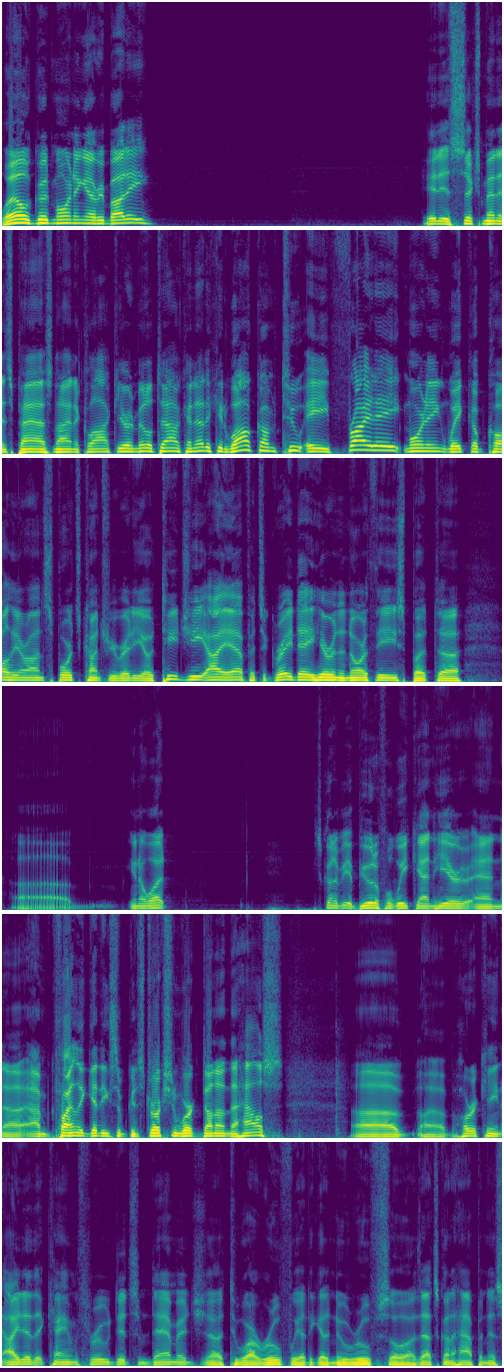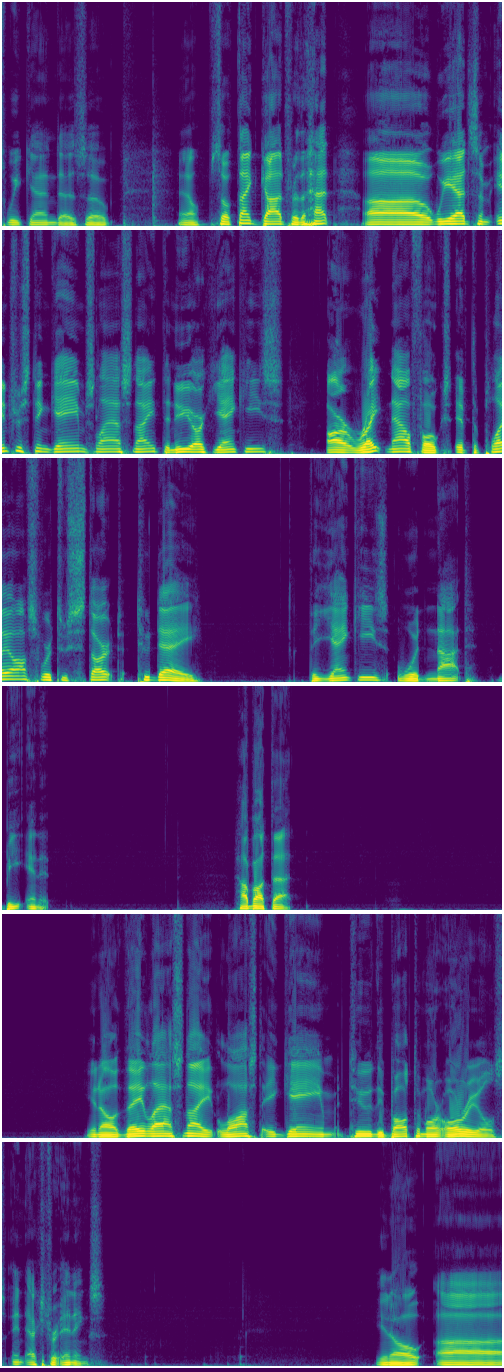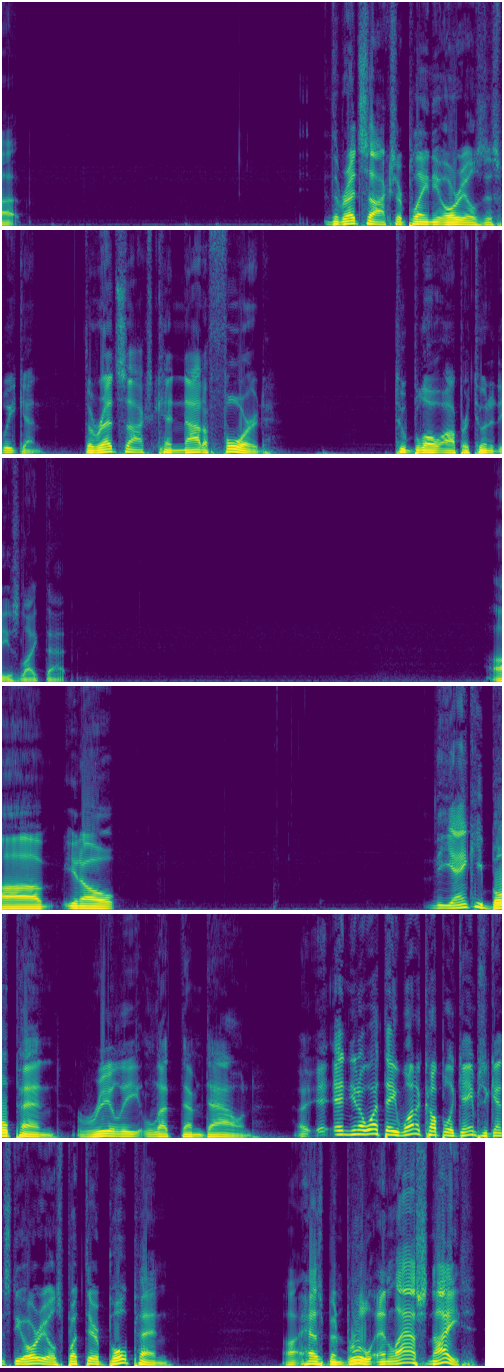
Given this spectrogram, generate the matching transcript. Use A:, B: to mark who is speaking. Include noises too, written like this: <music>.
A: Well, good morning, everybody. It is six minutes past nine o'clock here in Middletown, Connecticut. Welcome to a Friday morning wake up call here on Sports Country Radio, TGIF. It's a great day here in the Northeast, but uh, uh, you know what? It's going to be a beautiful weekend here, and uh, I'm finally getting some construction work done on the house. Uh, uh, Hurricane Ida that came through did some damage uh, to our roof. We had to get a new roof, so that's going to happen this weekend. As you know, so thank God for that. Uh, we had some interesting games last night. The New York Yankees are right now, folks. If the playoffs were to start today, the Yankees would not be in it. How about that? You know, they last night lost a game to the Baltimore Orioles in extra innings. You know, uh, the Red Sox are playing the Orioles this weekend. The Red Sox cannot afford to blow opportunities like that. Uh, you know, the Yankee bullpen really let them down. Uh, and you know what? They won a couple of games against the Orioles, but their bullpen uh, has been brutal. And last night,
